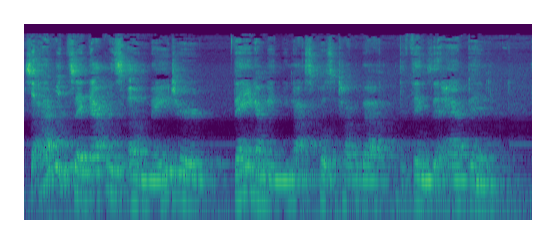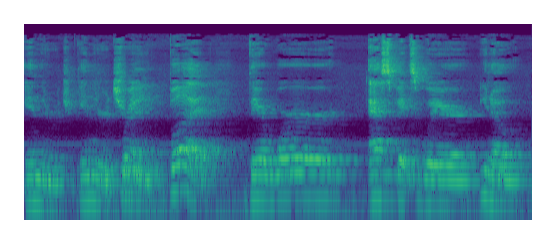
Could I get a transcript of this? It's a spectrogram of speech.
so I would say that was a major thing. I mean, you're not supposed to talk about the things that happen in the in the retreat, Right. but there were aspects where you know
